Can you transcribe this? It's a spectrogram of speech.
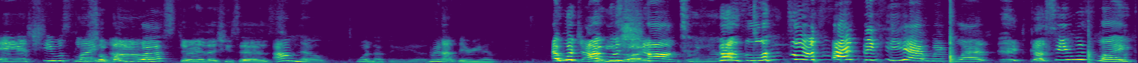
And she was like, so, but um, you asked her, and then she says, um, no, "We're not there yet." we're not there yet. I- Which I He's was like- shocked. Because I think he had whiplash. Because he was like,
